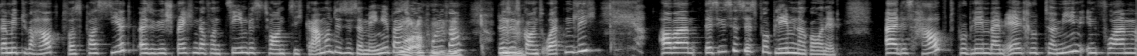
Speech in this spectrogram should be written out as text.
damit überhaupt was passiert. Also wir sprechen da von 10 bis 20 Gramm und das ist eine Menge bei ja, so einem Pulver. Mhm. Das mhm. ist ganz ordentlich. Aber das ist jetzt das Problem noch gar nicht. Äh, das Hauptproblem beim L-Glutamin in Form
